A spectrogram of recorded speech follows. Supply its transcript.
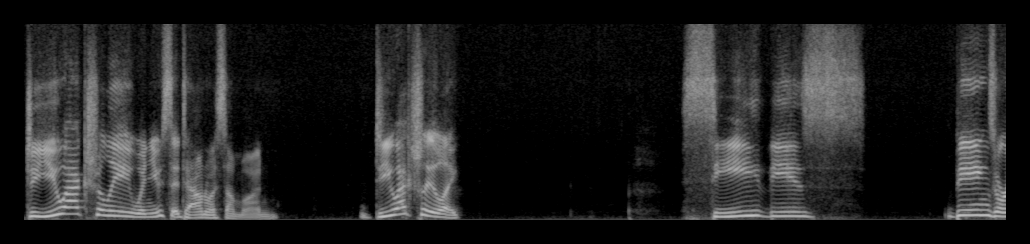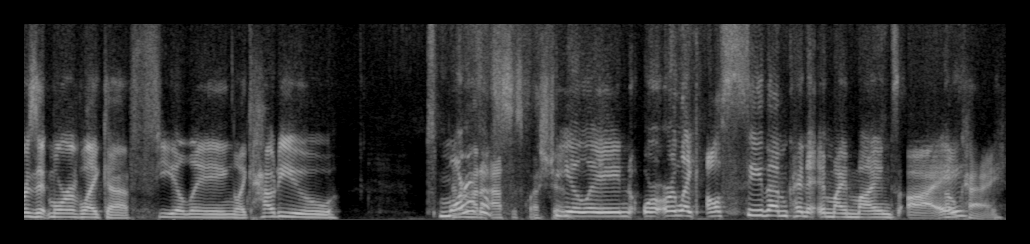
Do you actually, when you sit down with someone, do you actually like see these beings or is it more of like a feeling? Like, how do you? It's more how to a ask this question. feeling, or or like I'll see them kind of in my mind's eye. Okay.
